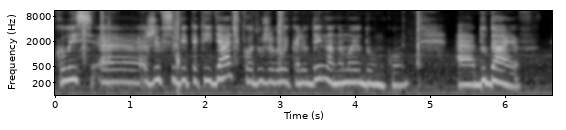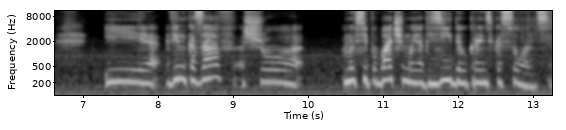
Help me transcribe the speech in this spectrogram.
Колись е, жив собі такий дядько, дуже велика людина, на мою думку, е, Дудаєв. І він казав, що ми всі побачимо, як зійде українське сонце.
